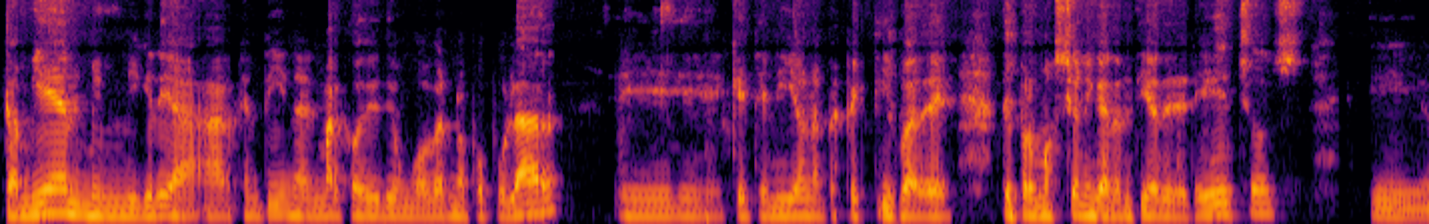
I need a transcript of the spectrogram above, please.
también me migré a Argentina en marco de un gobierno popular eh, que tenía una perspectiva de, promoción y garantía de derechos eh,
